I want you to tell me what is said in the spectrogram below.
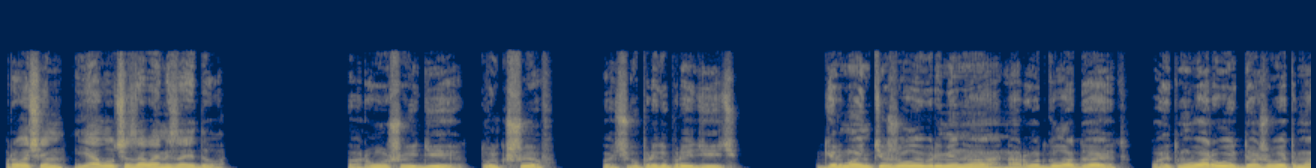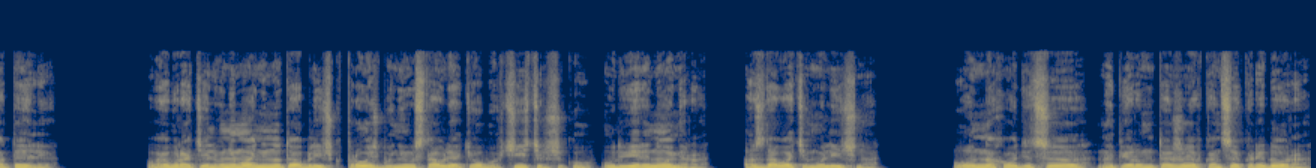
Впрочем, я лучше за вами зайду». «Хорошая идея, только, шеф, хочу предупредить. В Германии тяжелые времена, народ голодает, поэтому воруют даже в этом отеле. Вы обратили внимание на табличку просьбу не выставлять обувь чистильщику у двери номера, а сдавать ему лично? Он находится на первом этаже в конце коридора.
